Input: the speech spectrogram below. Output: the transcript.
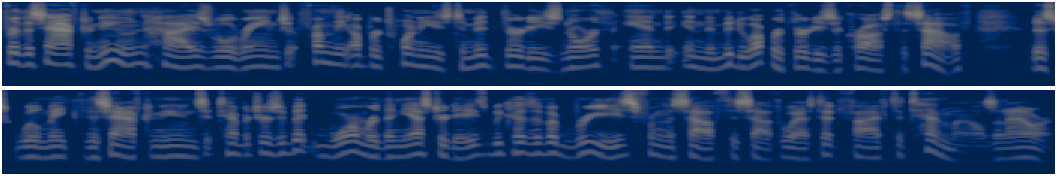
For this afternoon, highs will range from the upper 20s to mid 30s north and in the mid to upper 30s across the south. This will make this afternoon's temperatures a bit warmer than yesterday's because of a breeze from the south to southwest at 5 to 10 miles an hour.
